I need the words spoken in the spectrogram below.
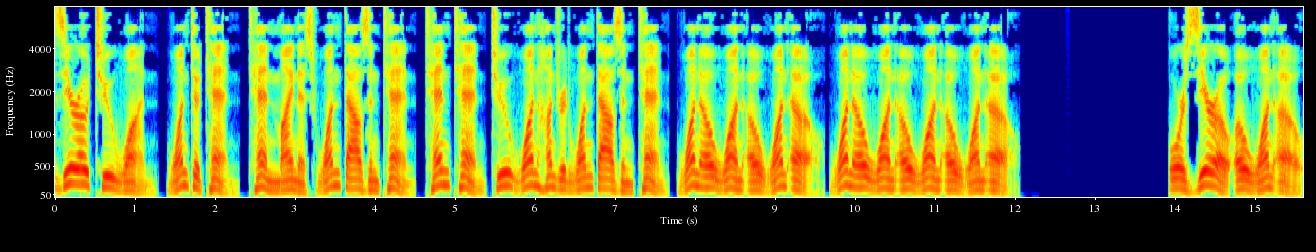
0 to 1, 1 to 10, 10 minus 1010, 10 10 to 100 1010, 101010, 10101010 or 0010, 010, 110,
